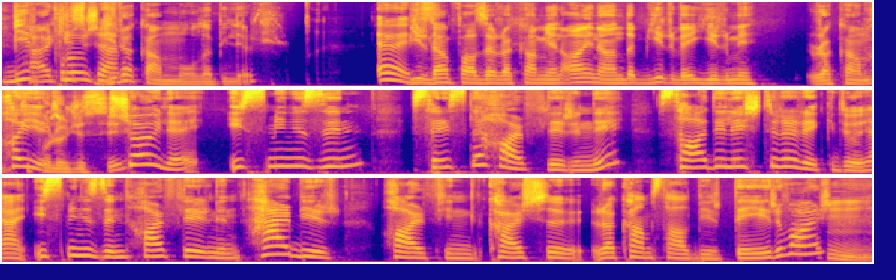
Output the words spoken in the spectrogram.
bir Herkes projem. bir rakam mı olabilir? evet. Birden fazla rakam yani aynı anda 1 ve 20 rakam Hayır. tipolojisi. Şöyle isminizin sesli harflerini sadeleştirerek gidiyor. Yani isminizin harflerinin her bir harfin karşı rakamsal bir değeri var. Hmm.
